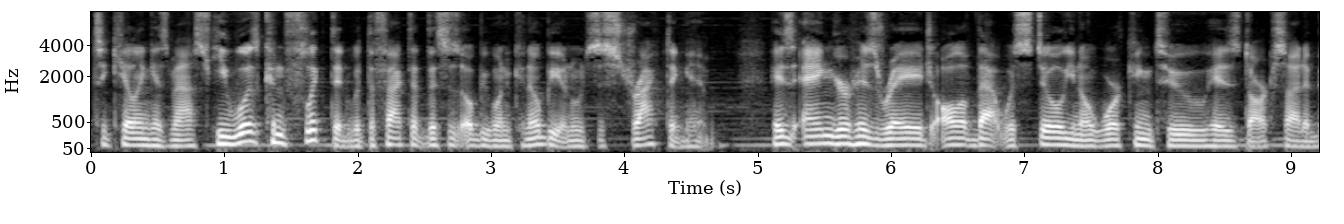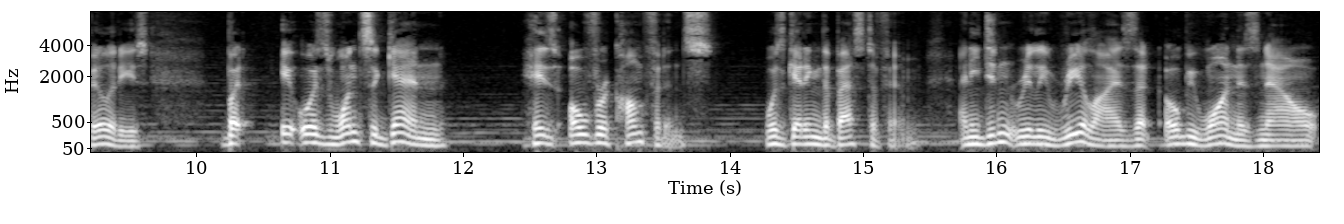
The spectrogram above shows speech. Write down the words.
to killing his master, he was conflicted with the fact that this is Obi Wan Kenobi and was distracting him his anger, his rage, all of that was still, you know, working to his dark side abilities. But it was once again his overconfidence was getting the best of him. And he didn't really realize that Obi Wan is now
